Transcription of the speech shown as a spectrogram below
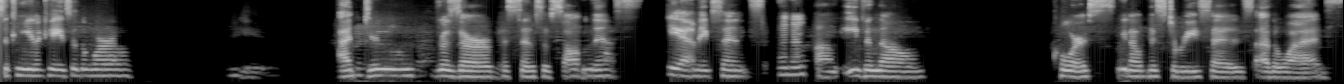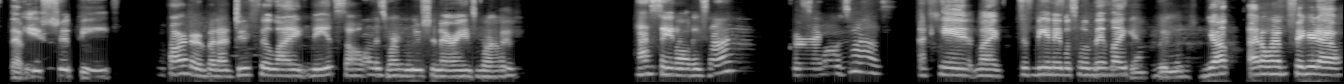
to communicate to the world. I do reserve a sense of softness. Yeah. That makes sense. Mhm. Um, even though, of course, you know, history says otherwise that Yeah. we should be harder. But I do feel like being soft is revolutionary as well. I say it all the time. I all the time. I can't like just being able to admit, like, yeah, yep, I don't have it figured out.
